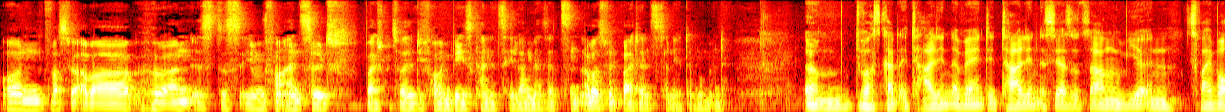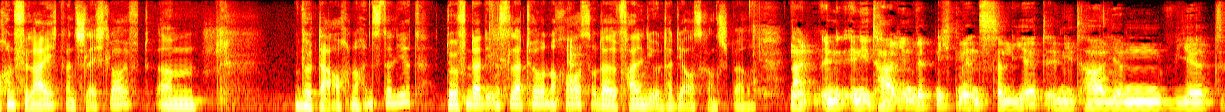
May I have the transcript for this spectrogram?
Und was wir aber hören, ist, dass eben vereinzelt beispielsweise die VMBs keine Zähler mehr setzen. Aber es wird weiter installiert im Moment. Ähm, du hast gerade Italien erwähnt. Italien ist ja sozusagen wir in zwei Wochen vielleicht, wenn es schlecht läuft. Ähm, wird da auch noch installiert? Dürfen da die Installateure noch raus ja. oder fallen die unter die Ausgangssperre? Nein, in, in, Italien wird nicht mehr installiert. In Italien wird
